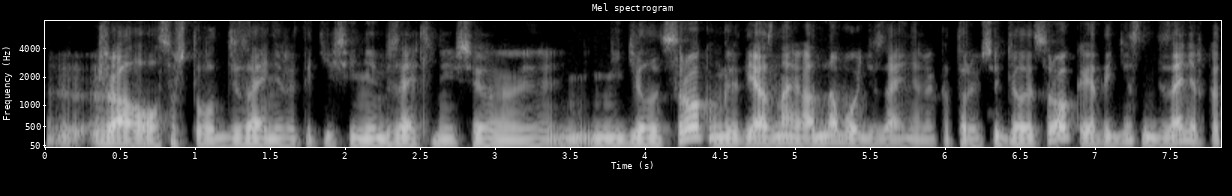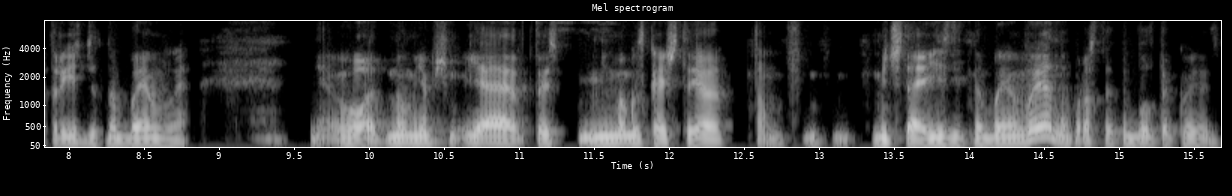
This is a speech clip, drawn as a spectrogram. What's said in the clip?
жаловался, что вот дизайнеры такие все необязательные, все э, не делают срок. Он говорит, я знаю одного дизайнера, который все делает срок, и это единственный дизайнер, который ездит на BMW. Вот, ну, мне почему... Я, то есть, не могу сказать, что я там мечтаю ездить на BMW, но просто это был такой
